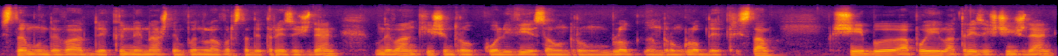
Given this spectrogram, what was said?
stăm undeva de când ne naștem până la vârsta de 30 de ani, undeva închiși într-o colivie sau într-un, blog, într-un glob de cristal și bă, apoi la 35 de ani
